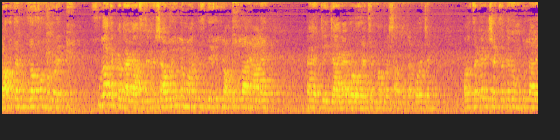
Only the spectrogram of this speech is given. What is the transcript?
ভারতের মুজাফরনগরে ফুলাত একটা জায়গা আছে, যেখানে শাহবলিউল্লাহ মহাদিস রহমতুল্লাহ আলে যে জায়গায় বড় হয়েছেন, মাদ্রাসা যেটা করেছেন। হজরত জাকারি শেখ জাকারি রহমতুল্লাহ আলী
